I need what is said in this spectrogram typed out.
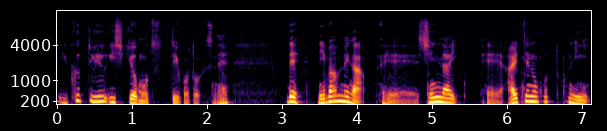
いくという意識を持つっていうことですね。で2番目が、えー信頼、えー相手のことに、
